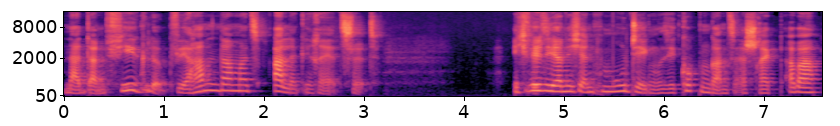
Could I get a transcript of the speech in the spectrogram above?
Na dann viel Glück, wir haben damals alle gerätselt. Ich will Sie ja nicht entmutigen, Sie gucken ganz erschreckt, aber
